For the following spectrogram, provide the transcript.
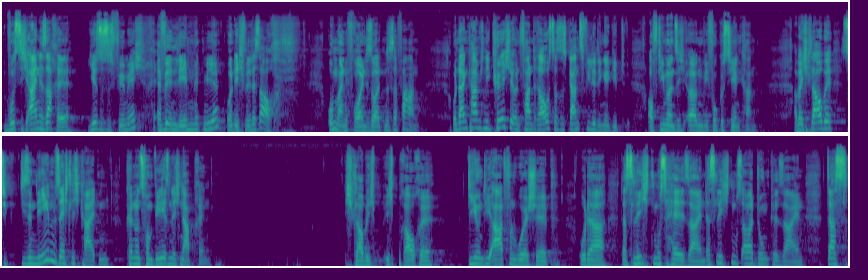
wusste ich eine Sache. Jesus ist für mich, er will ein Leben mit mir und ich will das auch. Und meine Freunde sollten das erfahren. Und dann kam ich in die Kirche und fand raus, dass es ganz viele Dinge gibt, auf die man sich irgendwie fokussieren kann. Aber ich glaube, diese Nebensächlichkeiten können uns vom Wesentlichen abbringen. Ich glaube, ich, ich brauche die und die Art von Worship oder das Licht muss hell sein, das Licht muss aber dunkel sein, das,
